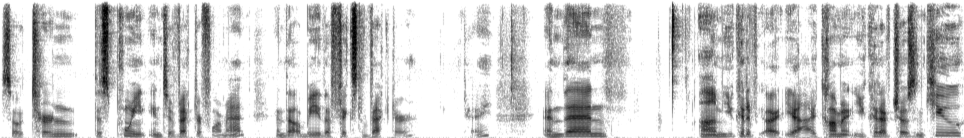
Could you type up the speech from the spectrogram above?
So turn this point into vector format and that'll be the fixed vector okay? And then um, you could have uh, yeah I comment you could have chosen Q.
